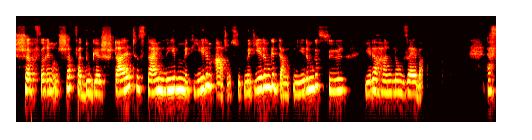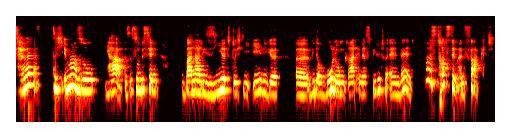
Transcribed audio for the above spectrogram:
Schöpferin und Schöpfer. Du gestaltest dein Leben mit jedem Atemzug, mit jedem Gedanken, jedem Gefühl, jeder Handlung selber. Das hört sich immer so, ja, es ist so ein bisschen banalisiert durch die ewige äh, Wiederholung, gerade in der spirituellen Welt. Aber es ist trotzdem ein Fakt.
